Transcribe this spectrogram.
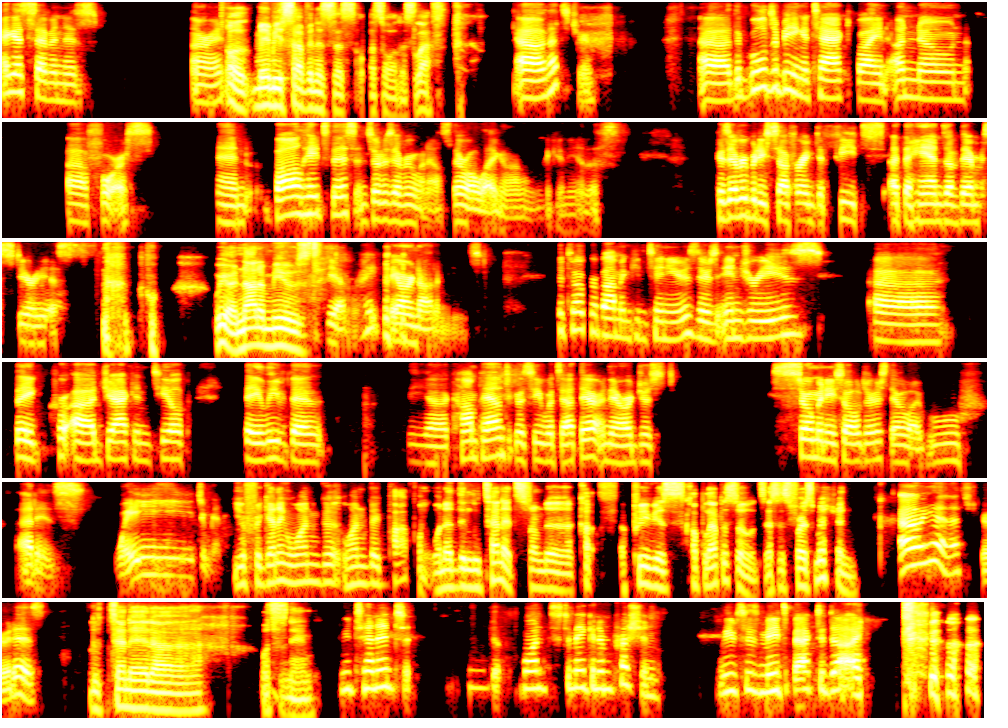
I guess seven is all right. Oh, maybe seven is just, that's all that's left. Oh, that's true. Uh, the ghouls are being attacked by an unknown uh, force. And Baal hates this, and so does everyone else. They're all like, oh, I don't like any of this. Because everybody's suffering defeats at the hands of their mysterious. We are not amused. Yeah, right? They are not amused. The Tok'ra bombing continues. There's injuries. Uh, they, cr- uh, Jack and Teal, they leave the the uh, compound to go see what's out there, and there are just so many soldiers. They're like, "Ooh, that is way too many." You're forgetting one good, one big pop point. One of the lieutenants from the cou- a previous couple episodes. That's his first mission. Oh yeah, that's true. It is. Lieutenant, uh, what's his name? Lieutenant wants to make an impression, leaves his mates back to die.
